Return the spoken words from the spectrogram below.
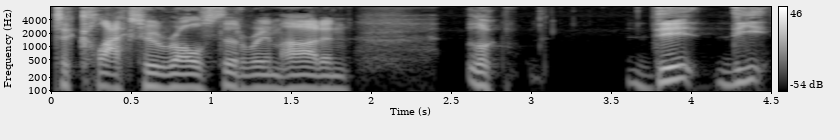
to Clax, who rolls to the rim hard. And look, the the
